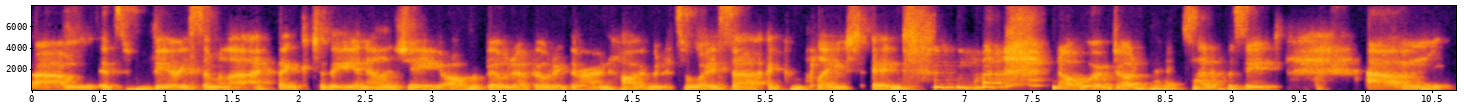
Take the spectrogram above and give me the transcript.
Um, it's very similar, I think, to the analogy of a builder building their own home, and it's always uh, incomplete and not worked on perhaps 100%. Um,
